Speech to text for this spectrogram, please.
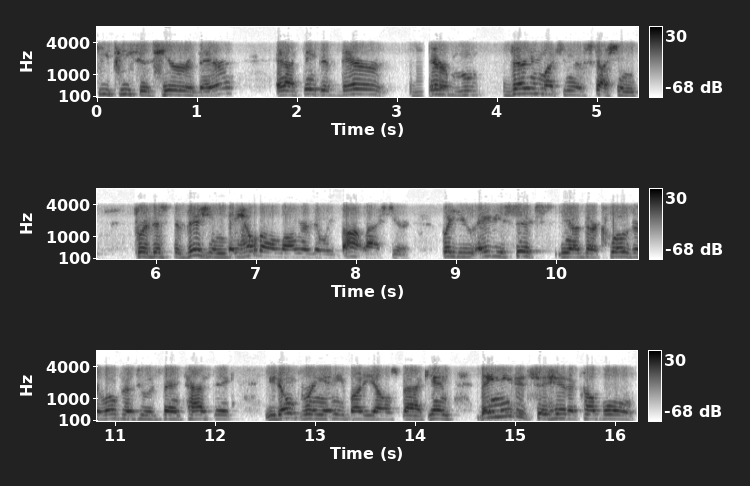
key pieces here or there and I think that they're they're very much in the discussion for this division. They held on longer than we thought last year. But you 86, you know, their closer Lopez, who was fantastic. You don't bring anybody else back in. They needed to hit a couple,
